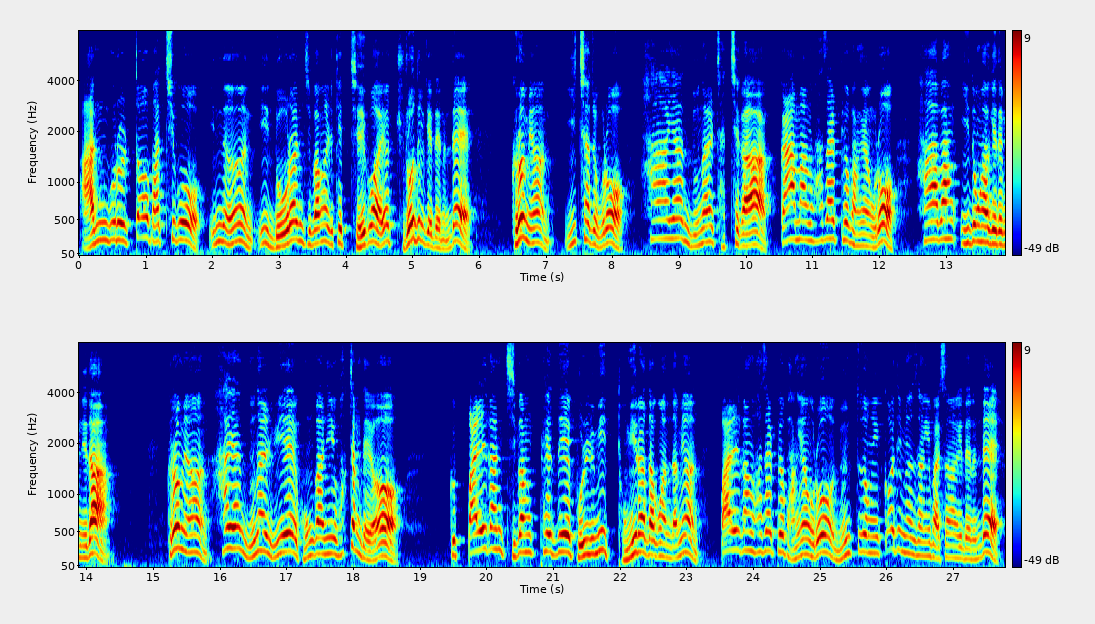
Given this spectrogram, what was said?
안구를 떠 받치고 있는 이 노란 지방을 이렇게 제거하여 줄어들게 되는데 그러면 2차적으로 하얀 눈알 자체가 까만 화살표 방향으로 하방 이동하게 됩니다. 그러면 하얀 눈알 위에 공간이 확장되어 그 빨간 지방 패드의 볼륨이 동일하다고 한다면 빨간 화살표 방향으로 눈두덩이 꺼짐 현상이 발생하게 되는데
